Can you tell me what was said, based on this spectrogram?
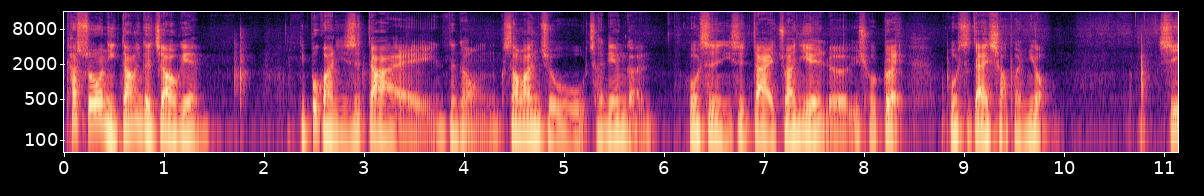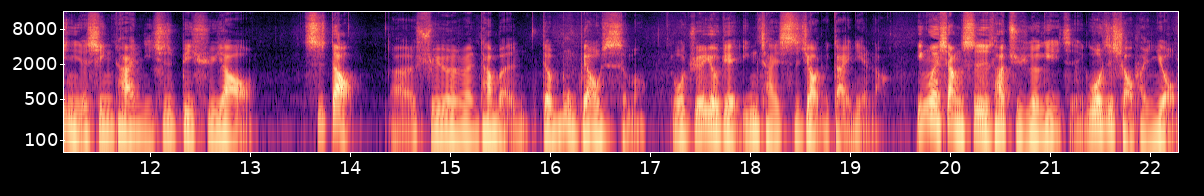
他说：“你当一个教练，你不管你是带那种上班族、成年人，或是你是带专业的羽球队，或是带小朋友，其实你的心态，你是必须要知道，呃，学员们他们的目标是什么。我觉得有点因材施教的概念啦。因为像是他举一个例子，如果是小朋友，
